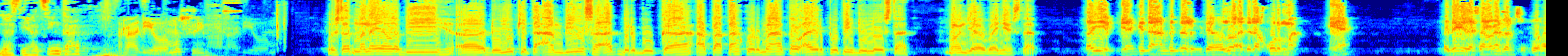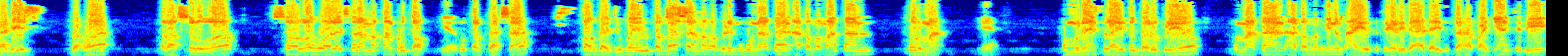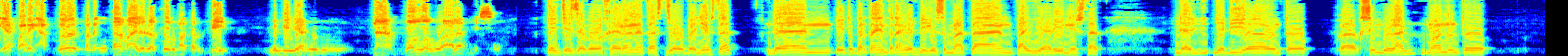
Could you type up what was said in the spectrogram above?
Nasihat singkat Radio Muslim Ustadz mana yang lebih uh, dulu kita ambil saat berbuka Apakah kurma atau air putih dulu Ustadz? Mohon jawabannya Ustadz Baik, yang kita ambil terlebih dahulu adalah kurma ya. Jadi kita sampaikan dalam sebuah hadis bahwa Rasulullah Shallallahu Alaihi Wasallam makan rutop, ya rutop basah. Kok nggak jumpai rutop basah maka boleh menggunakan atau memakan kurma, ya. Kemudian setelah itu baru beliau memakan atau meminum air ketika tidak ada itu tahapannya. Jadi yang paling abdul, yang paling utama adalah kurma terlebih lebih dahulu. Nah, wallahu a'lam bishawab. Ya jazakallah khairan atas jawabannya Ustaz. Dan itu pertanyaan terakhir di kesempatan pagi hari ini Ustaz. Dan jadi uh, untuk uh, kesimpulan, mohon untuk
